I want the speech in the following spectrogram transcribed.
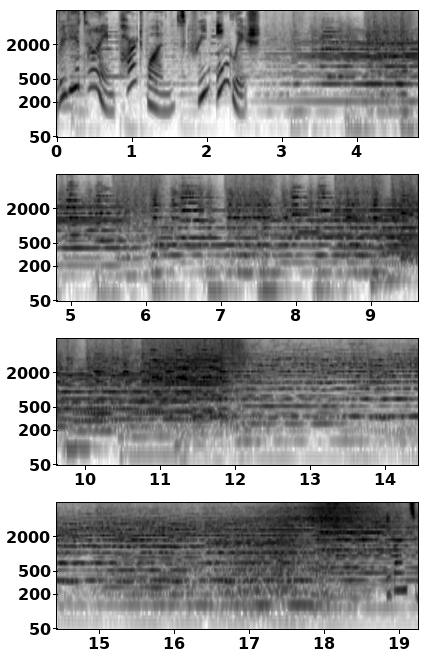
Review Time Part 1 Screen English 이번 주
